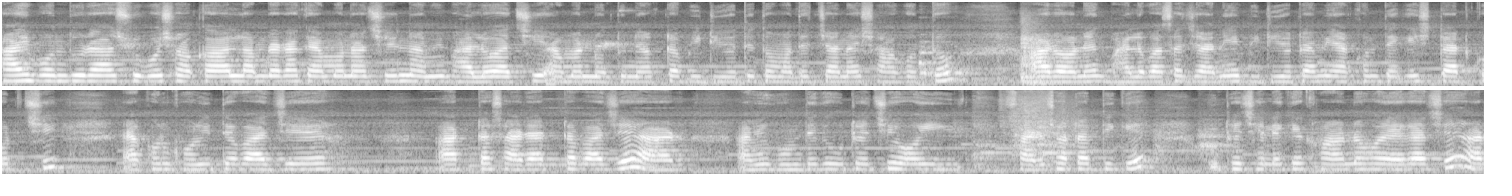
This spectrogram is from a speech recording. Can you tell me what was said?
হাই বন্ধুরা, শুভ সকাল। আপনারা কেমন আছেন? আমি ভালো আছি। আমার নতুন একটা ভিডিওতে তোমাদের জানাই স্বাগত। আর অনেক ভালোবাসা জানিয়ে ভিডিওটা আমি এখন থেকেই স্টার্ট করছি। এখন ঘড়িতে বাজে আটটা, সাড়ে আটটা বাজে আর আমি ঘুম থেকে উঠেছি ওই সাড়ে ছটার দিকে। উঠে ছেলেকে খাওয়ানো হয়ে গেছে আর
